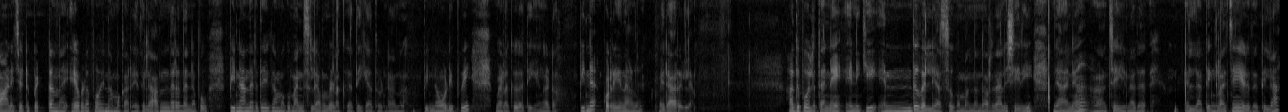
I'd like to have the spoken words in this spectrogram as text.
കാണിച്ചിട്ട് പെട്ടെന്ന് എവിടെ പോയി നമുക്കറിയത്തില്ല. അന്നേരം തന്നെ പോകും പിന്നെ അന്നേരത്തേക്ക് നമുക്ക് മനസ്സിലാവും വിളക്ക് കത്തിക്കാത്തതുകൊണ്ടാണ് പിന്നെ ഓടിപ്പോയി വിളക്ക് കത്തിക്കും കേട്ടോ. പിന്നെ കുറേ നാൾ വരാറില്ല. അതുപോലെ തന്നെ എനിക്ക് എന്ത് വലിയ അസുഖം വന്നെന്ന് പറഞ്ഞാലും ശരി ഞാൻ ചെയ്യുന്നത് എല്ലാ തിങ്കളാഴ്ചയും എഴുതത്തില്ല.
